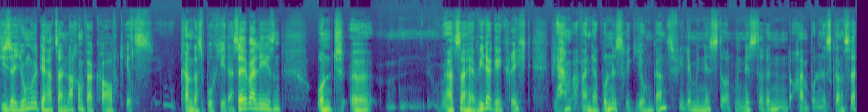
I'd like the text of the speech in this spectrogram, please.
dieser Junge, der hat sein Lachen verkauft, jetzt kann das Buch jeder selber lesen und äh, hat es nachher wiedergekriegt. Wir haben aber in der Bundesregierung ganz viele Minister und Ministerinnen und auch einen Bundeskanzler,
